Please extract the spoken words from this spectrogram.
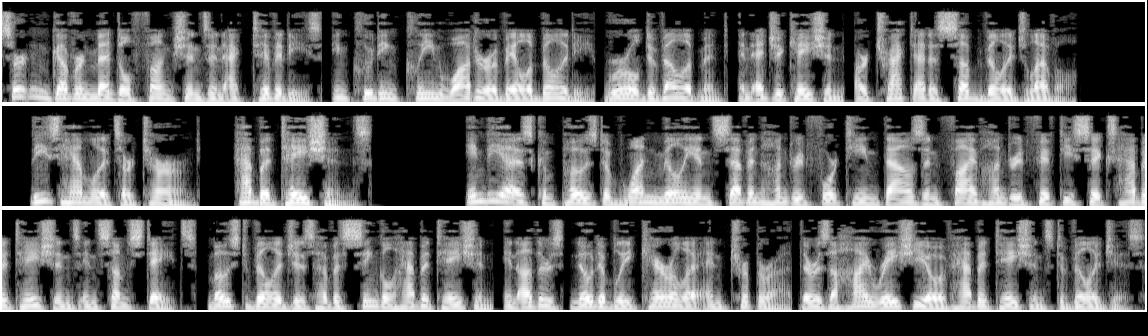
Certain governmental functions and activities, including clean water availability, rural development, and education, are tracked at a sub-village level. These hamlets are termed habitations. India is composed of 1,714,556 habitations in some states, most villages have a single habitation, in others notably Kerala and Tripura there is a high ratio of habitations to villages.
